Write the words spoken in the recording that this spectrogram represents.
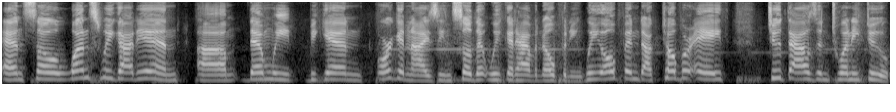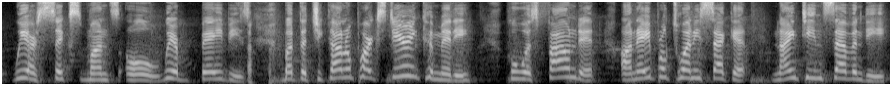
And so once we got in, um, then we began organizing so that we could have an opening. We opened October 8th, 2022. We are six months old. We're babies. but the Chicano Park Steering Committee, who was founded on April 22nd, 1970,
